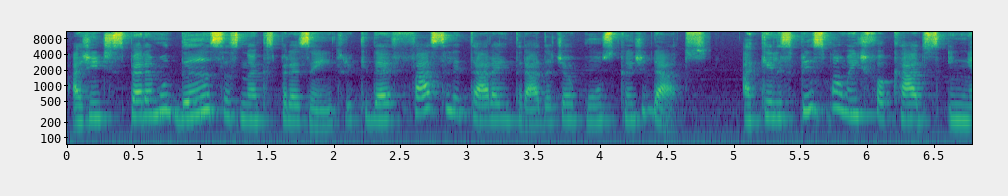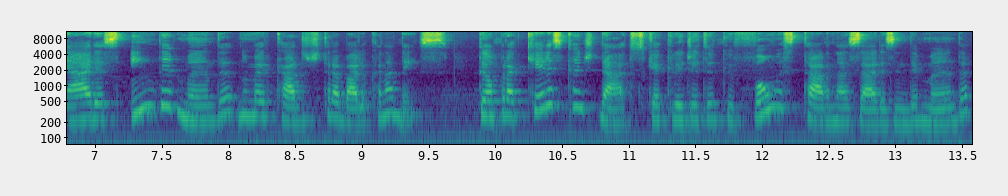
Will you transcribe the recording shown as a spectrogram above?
a gente espera mudanças no Express Entry que deve facilitar a entrada de alguns candidatos, aqueles principalmente focados em áreas em demanda no mercado de trabalho canadense. Então, para aqueles candidatos que acreditam que vão estar nas áreas em demanda,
